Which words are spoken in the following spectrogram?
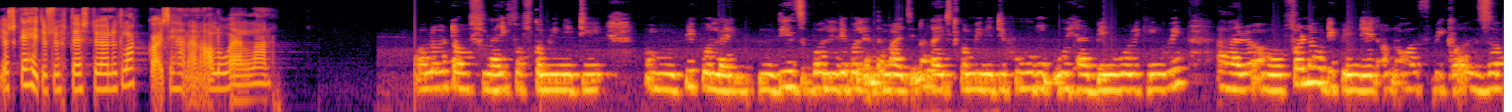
jos kehitysyhteistyö nyt lakkaisi hänen alueellaan? A lot of life of community. Um, people like these vulnerable and the marginalized community whom we have been working with are uh, for now dependent on us because uh,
